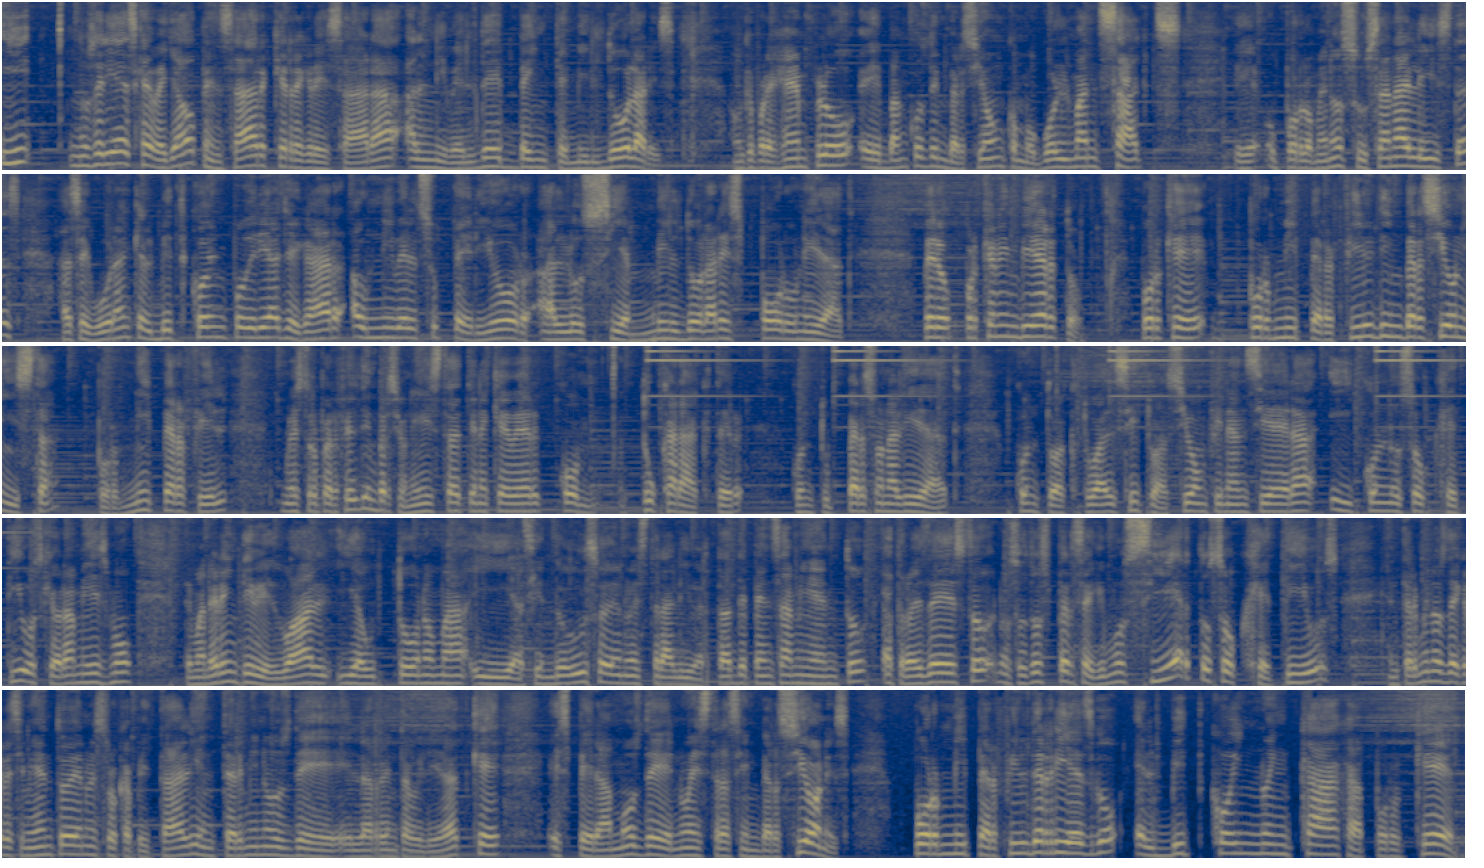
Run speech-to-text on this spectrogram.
Y no sería descabellado pensar que regresara al nivel de 20 mil dólares. Aunque por ejemplo eh, bancos de inversión como Goldman Sachs eh, o por lo menos sus analistas, aseguran que el Bitcoin podría llegar a un nivel superior a los 100 mil dólares por unidad. Pero ¿por qué no invierto? Porque por mi perfil de inversionista, por mi perfil, nuestro perfil de inversionista tiene que ver con tu carácter, con tu personalidad, con tu actual situación financiera y con los objetivos que ahora mismo de manera individual y autónoma y haciendo uso de nuestra libertad de pensamiento, a través de esto nosotros perseguimos ciertos objetivos en términos de crecimiento de nuestro capital y en términos de la rentabilidad que esperamos de nuestras inversiones. por mi perfil de riesgo, el Bitcoin no encaja. ¿Por qué?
